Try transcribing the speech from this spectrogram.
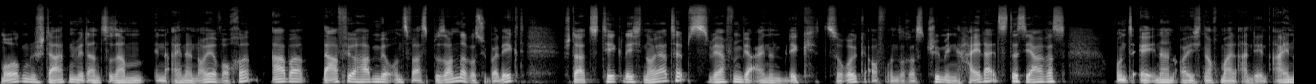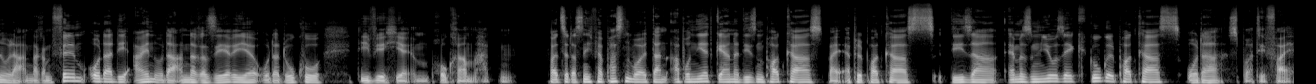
Morgen starten wir dann zusammen in eine neue Woche. Aber dafür haben wir uns was Besonderes überlegt. Statt täglich neuer Tipps werfen wir einen Blick zurück auf unsere Streaming-Highlights des Jahres und erinnern euch nochmal an den ein oder anderen Film oder die ein oder andere Serie oder Doku, die wir hier im Programm hatten. Falls ihr das nicht verpassen wollt, dann abonniert gerne diesen Podcast bei Apple Podcasts, dieser Amazon Music, Google Podcasts oder Spotify.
